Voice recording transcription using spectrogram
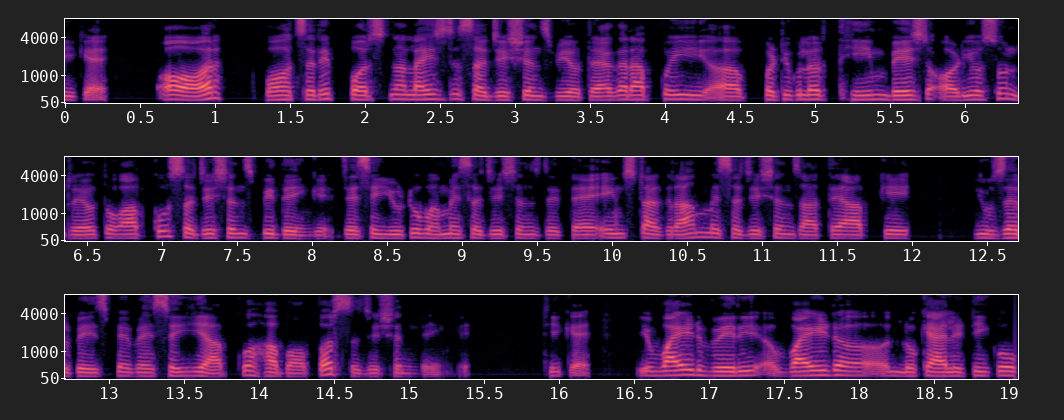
ठीक है? और बहुत सारे पर्सनलाइज्ड सजेशंस भी होते हैं। अगर आप कोई पर्टिकुलर थीम बेस्ड ऑडियो सुन रहे हो तो आपको सजेशंस भी देंगे। जैसे यूट्यूब हमें सजेशंस देता है इंस्टाग्राम में सजेशंस आते हैं आपके यूज़र बेस पे, वैसे ही आपको हब ऑपर सजेशन देंगे। ठीक है? ये वाइड वेरी वाइड लोकेलिटी को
